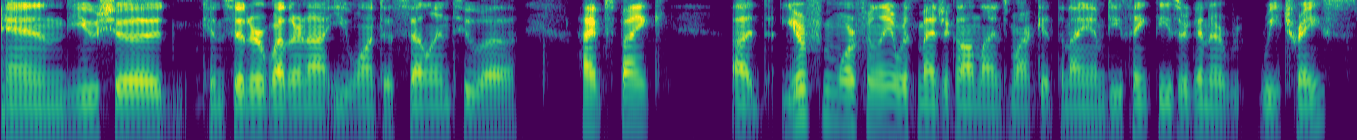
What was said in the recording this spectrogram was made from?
And you should consider whether or not you want to sell into a hype spike. Uh, you're more familiar with Magic Online's market than I am. Do you think these are going to retrace?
